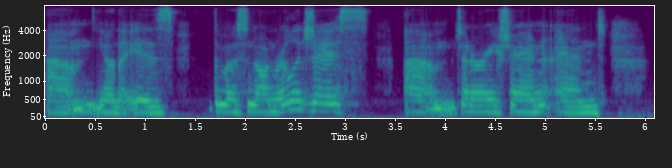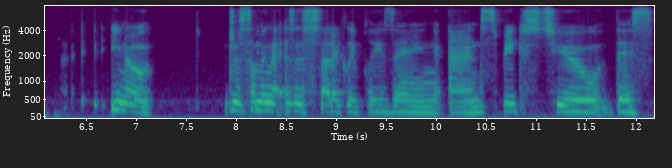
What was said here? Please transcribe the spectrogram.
um, you know, that is the most non-religious um, generation and, you know, just something that is aesthetically pleasing and speaks to this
